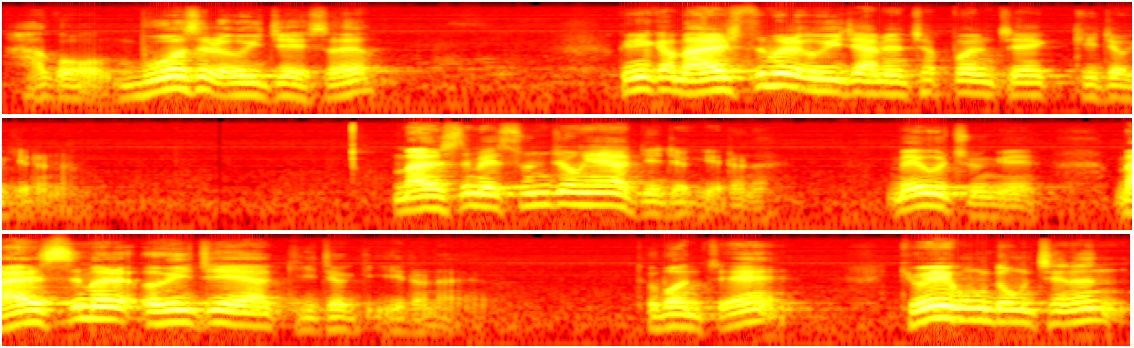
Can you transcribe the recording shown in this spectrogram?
하고 무엇을 의지했어요? 그러니까 말씀을 의지하면 첫 번째 기적이 일어나. 말씀에 순종해야 기적이 일어나. 매우 중요해요. 말씀을 의지해야 기적이 일어나요. 두 번째, 교회 공동체는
